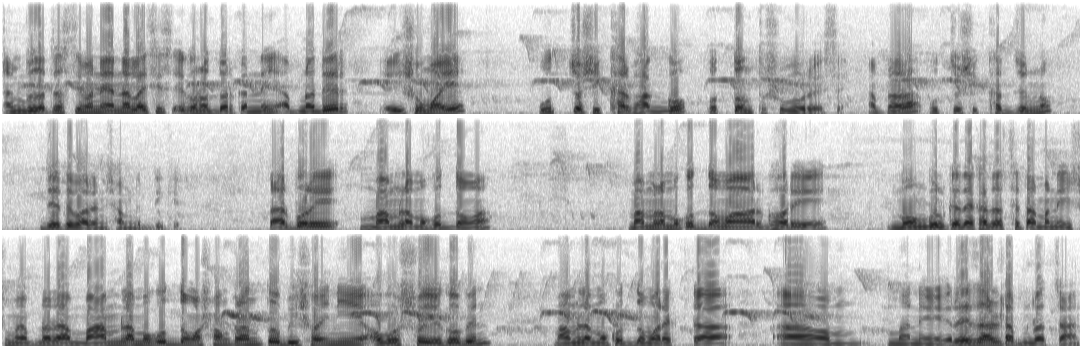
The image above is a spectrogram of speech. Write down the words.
আমি বোঝাতে চাচ্ছি মানে অ্যানালাইসিস এগোনোর দরকার নেই। আপনাদের এই সময়ে উচ্চ শিক্ষার ভাগ্য অত্যন্ত শুভ রয়েছে। আপনারা উচ্চ শিক্ষার জন্য যেতে পারেন সামনের দিকে। তারপরে মামলা মোকদ্দমা। মামলা মোকদ্দমার ঘরে মঙ্গলকে দেখা যাচ্ছে, তার মানে এই সময় আপনারা মামলা মোকদ্দমা সংক্রান্ত বিষয় নিয়ে অবশ্যই এগোবেন। মামলা মোকদ্দমার একটা মানে রেজাল্ট আপনারা চান।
